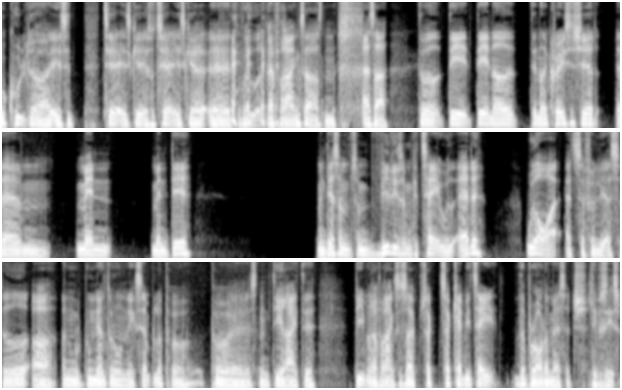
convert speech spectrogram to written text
okulte og esoteriske, esoteriske øh, du ved, referencer og sådan. Altså, du ved, det, det, er, noget, det er noget crazy shit, øhm, men, men det, men det som, som vi ligesom kan tage ud af det, udover at selvfølgelig at sidde, og, og nu, nu nævnte du nogle eksempler på, på øh, sådan direkte bibelreferencer, så, så, så kan vi tage the broader message. Lige præcis.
